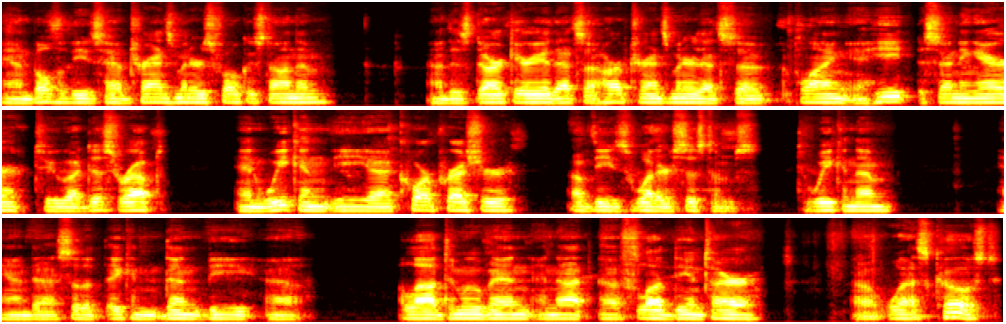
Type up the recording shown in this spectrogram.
And both of these have transmitters focused on them. Uh, this dark area, that's a HAARP transmitter that's uh, applying heat, descending air to uh, disrupt and weaken the uh, core pressure of these weather systems, to weaken them, and uh, so that they can then be uh, allowed to move in and not flood the entire west coast.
